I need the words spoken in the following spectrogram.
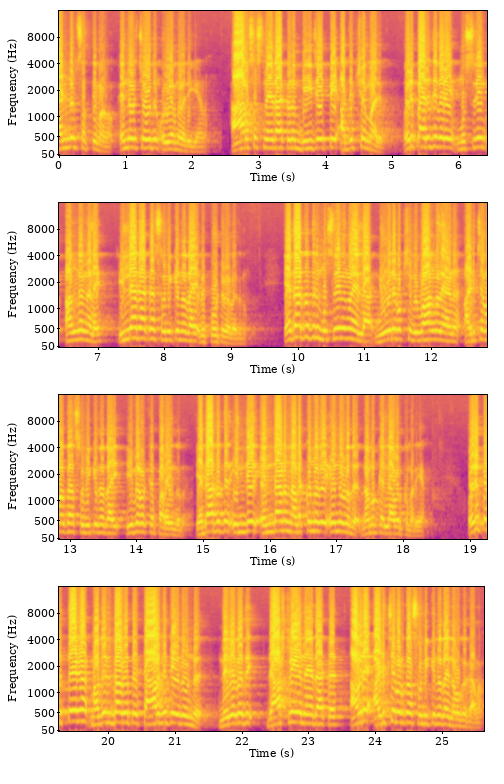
രണ്ടും സത്യമാണോ എന്നൊരു ചോദ്യം ഉയർന്നു വരികയാണ്. ആർ എസ് എസ് നേതാക്കളും ബി ജെ പി അധ്യക്ഷന്മാരും ഒരു പരിധിവരെ മുസ്ലിം അംഗങ്ങളെ ഇല്ലാതാക്കാൻ ശ്രമിക്കുന്നതായി റിപ്പോർട്ടുകൾ വരുന്നു. യഥാർത്ഥത്തിൽ മുസ്ലിമുകളെയല്ല ന്യൂനപക്ഷ വിഭാഗങ്ങളെയാണ് അടിച്ചമർത്താൻ ശ്രമിക്കുന്നതായി ഇവരൊക്കെ പറയുന്നത്. യഥാർത്ഥത്തിൽ ഇന്ത്യയിൽ എന്താണ് നടക്കുന്നത് എന്നുള്ളത് നമുക്ക് എല്ലാവർക്കും അറിയാം. ഒരു പ്രത്യേക മതവിഭാഗത്തെ ടാർഗറ്റ് ചെയ്തുകൊണ്ട് നിരവധി രാഷ്ട്രീയ നേതാക്കൾ അവരെ അടിച്ചമർത്താൻ ശ്രമിക്കുന്നതായി നമുക്ക് കാണാം.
